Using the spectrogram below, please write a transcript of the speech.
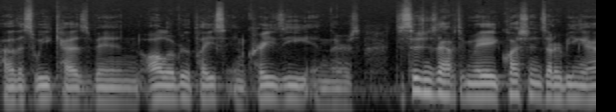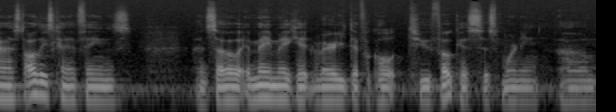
uh, this week has been all over the place and crazy, and there's decisions that have to be made, questions that are being asked, all these kind of things. And so it may make it very difficult to focus this morning. Um,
